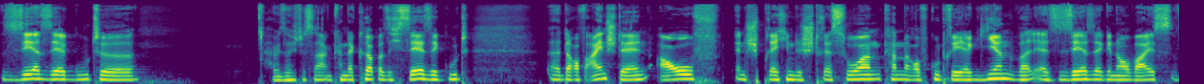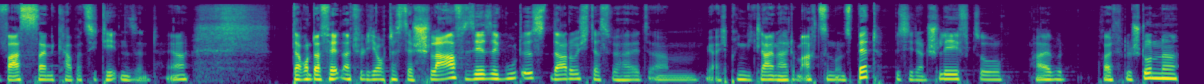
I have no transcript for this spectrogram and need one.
sehr, sehr gute, wie soll ich das sagen, kann der Körper sich sehr, sehr gut äh, darauf einstellen, auf entsprechende Stressoren, kann darauf gut reagieren, weil er sehr, sehr genau weiß, was seine Kapazitäten sind. Ja. Darunter fällt natürlich auch, dass der Schlaf sehr, sehr gut ist, dadurch, dass wir halt, ähm, ja, ich bringe die Kleine halt um 18 Uhr ins Bett, bis sie dann schläft, so halbe, dreiviertel Stunde.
